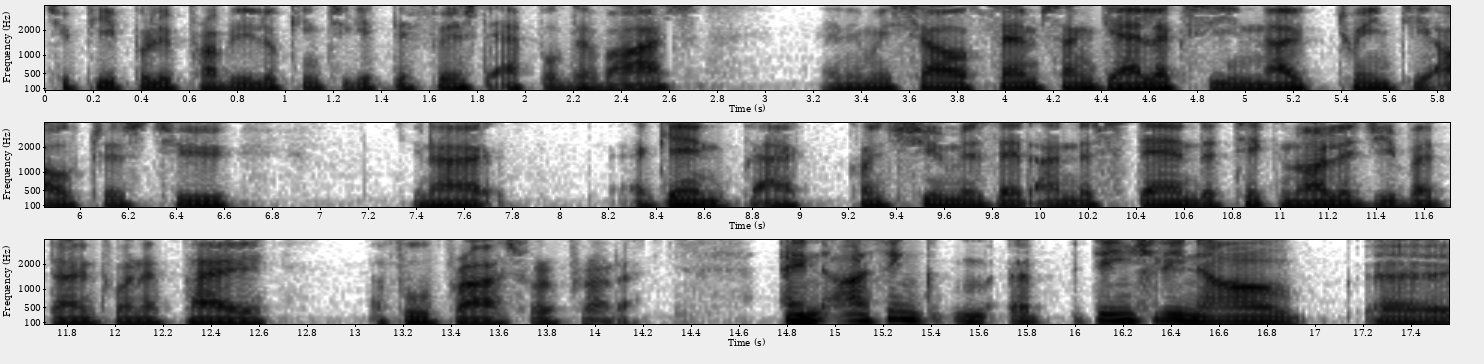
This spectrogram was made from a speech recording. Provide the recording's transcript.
to people who are probably looking to get their first Apple device. And then we sell Samsung Galaxy Note 20 Ultras to, you know, again, uh, consumers that understand the technology but don't want to pay a full price for a product. And I think uh, potentially now, uh,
